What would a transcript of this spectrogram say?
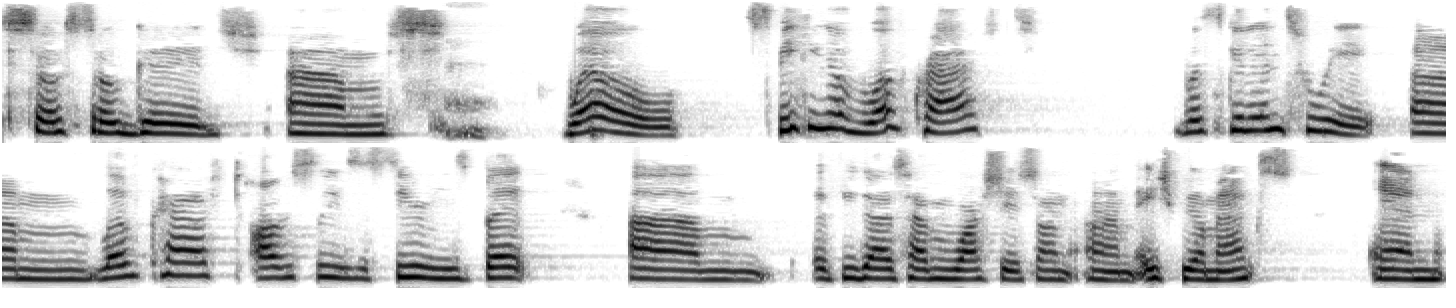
So so good. Um, well, speaking of Lovecraft, let's get into it. Um, Lovecraft obviously is a series, but um, if you guys haven't watched it, it's on um, HBO Max, and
